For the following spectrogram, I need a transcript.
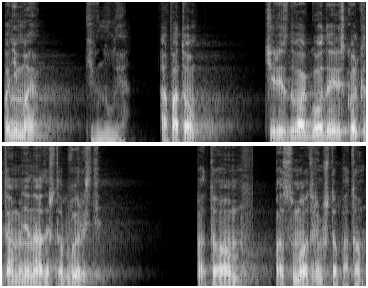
Понимаю. Кивнул я. А потом? Через два года или сколько там мне надо, чтобы вырасти? Потом... Посмотрим, что потом.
